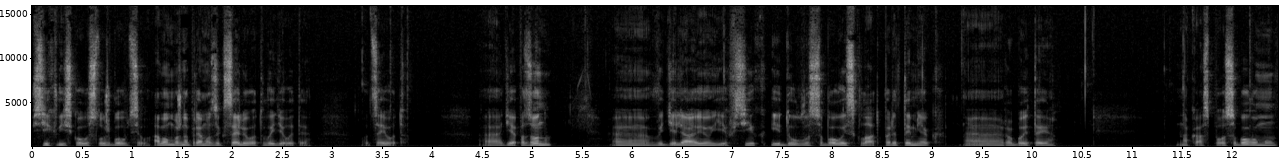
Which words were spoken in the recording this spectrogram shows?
всіх військовослужбовців, або можна прямо з Excel от виділити оцей от е, діапазон. Виділяю їх всіх і йду в особовий склад. Перед тим, як робити наказ по особовому.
